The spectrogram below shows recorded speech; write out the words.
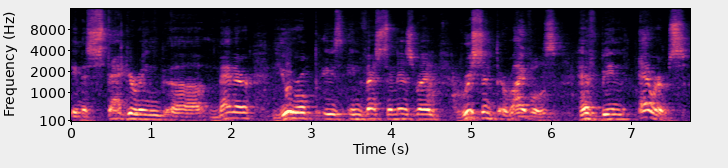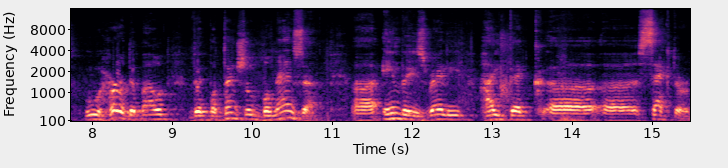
in a staggering uh, manner. Europe is investing in Israel. Recent arrivals have been Arabs who heard about the potential bonanza uh, in the Israeli high tech uh, uh, sector.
